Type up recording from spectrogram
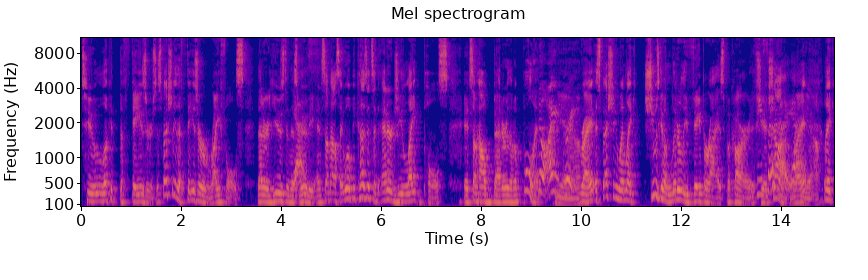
to look at the phasers, especially the phaser rifles that are used in this Yes. movie, and somehow say, well, because it's an energy light pulse, it's somehow better than a bullet. No, I agree. Yeah. Right, especially when like she was gonna literally vaporize Picard if He she had shot that, him, yeah. right? Yeah. Like,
